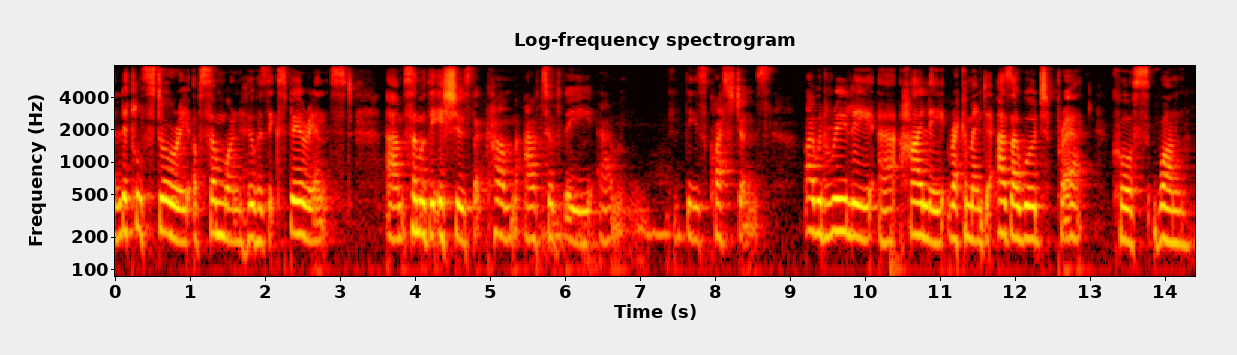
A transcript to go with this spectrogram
a little story of someone who has experienced um, some of the issues that come out of the, um, these questions. I would really uh, highly recommend it, as I would prayer course one.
